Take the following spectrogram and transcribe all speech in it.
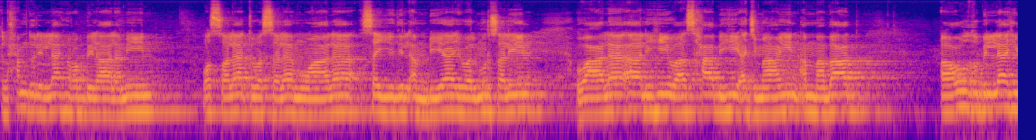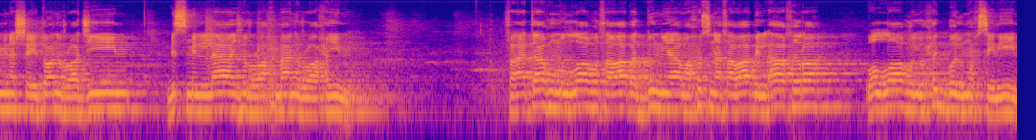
الحمد لله رب العالمين والصلاة والسلام على سيد الأنبياء والمرسلين وعلى آله وأصحابه أجمعين. أما بعد أعوذ بالله من الشيطان الرجيم. بسم الله الرحمن الرحيم. فأتاهم الله ثواب الدنيا وحسن ثواب الآخرة والله يحب المحسنين.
